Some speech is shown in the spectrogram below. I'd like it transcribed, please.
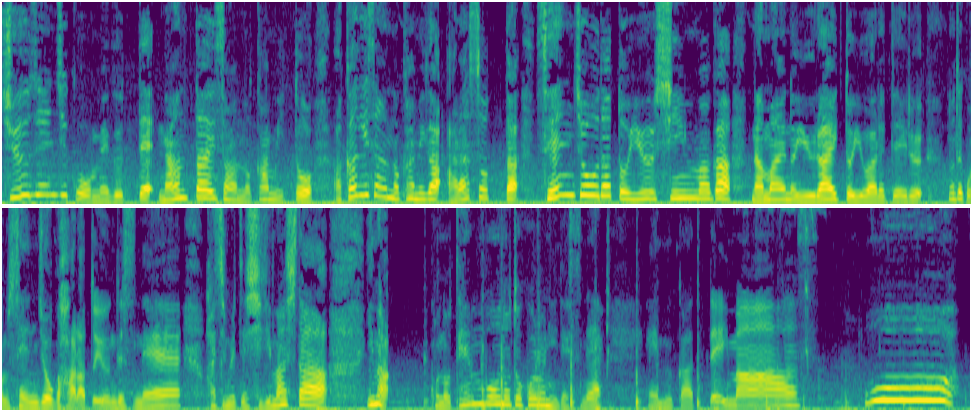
中禅寺湖をめぐって南大山の神と赤城山の神が争った戦場だという神話が名前の由来と言われているのでこの戦場ヶ原というんですね。初めて知りました。今この展望のところにですね、え向かっています。おー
